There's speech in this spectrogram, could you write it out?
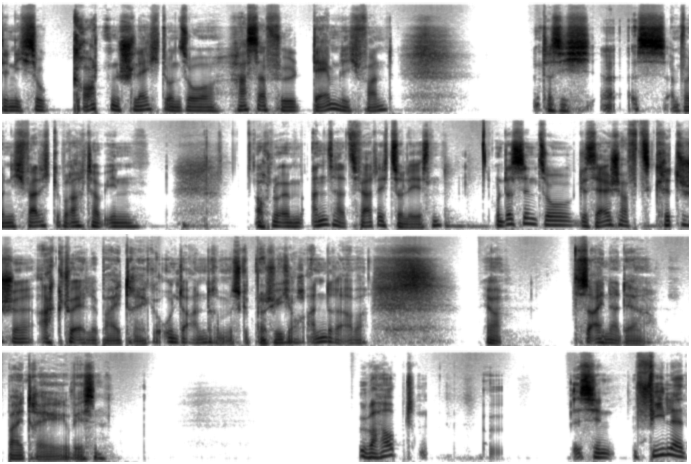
den ich so grottenschlecht und so hasserfüllt dämlich fand, dass ich äh, es einfach nicht fertig gebracht habe, ihn auch nur im Ansatz fertig zu lesen. Und das sind so gesellschaftskritische, aktuelle Beiträge, unter anderem. Es gibt natürlich auch andere, aber ja, das ist einer der Beiträge gewesen. Überhaupt sind viele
